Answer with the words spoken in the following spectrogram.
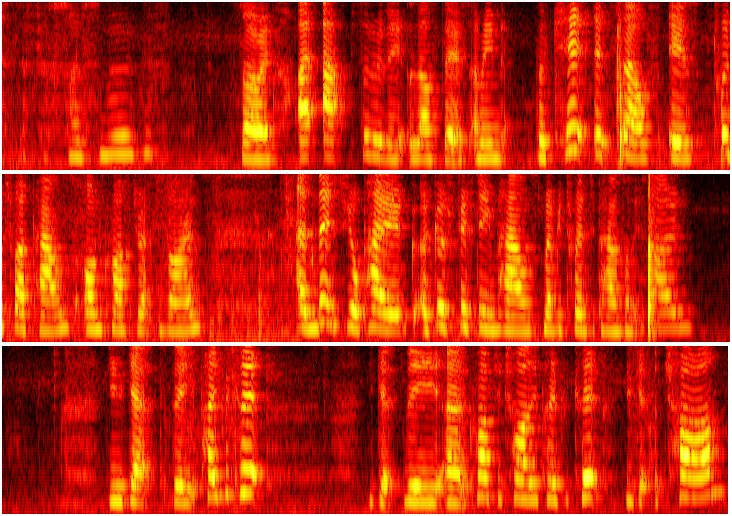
this. It feels so smooth. Sorry, I absolutely love this. I mean, the kit itself is £25 on Crafty Rat Designs. And this you'll pay a good £15, maybe £20 on its own. You get the paper clip, you get the uh, Crafty Charlie paper clip, you get the charm,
